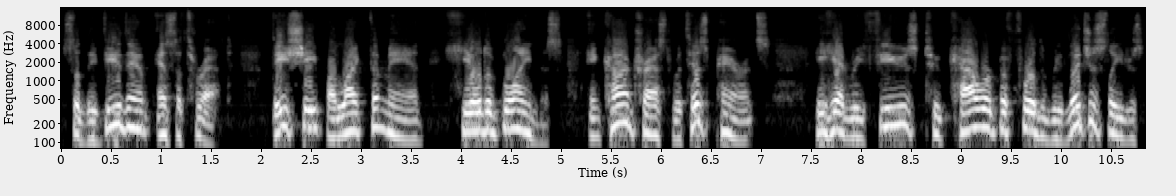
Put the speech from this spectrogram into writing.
so they view them as a threat. These sheep are like the man healed of blindness. In contrast with his parents, he had refused to cower before the religious leaders,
